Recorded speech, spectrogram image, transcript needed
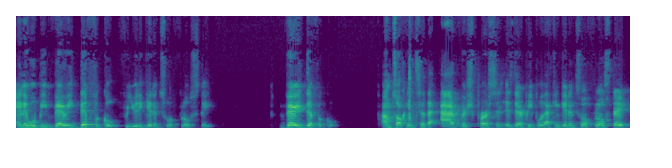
And it will be very difficult for you to get into a flow state. Very difficult. I'm talking to the average person. Is there people that can get into a flow state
